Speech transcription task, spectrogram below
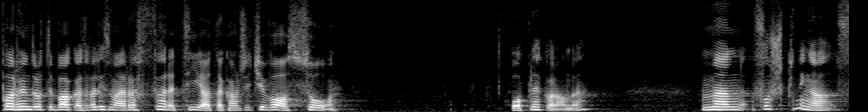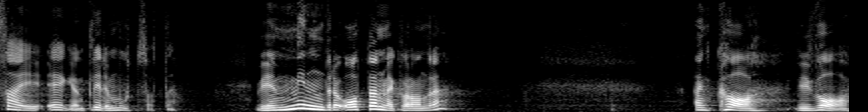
par hundre år tilbake, at det var liksom en røffere tid, at de kanskje ikke var så åpne hverandre. Men forskninga sier egentlig det motsatte. Vi er mindre åpne med hverandre enn hva vi var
